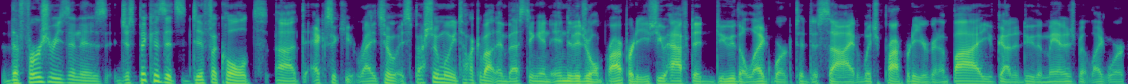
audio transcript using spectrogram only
the first reason is just because it's difficult uh, to execute, right? So especially when we talk about investing in individual properties, you have to do the legwork to decide which property you're going to buy. You've got to do the management legwork.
